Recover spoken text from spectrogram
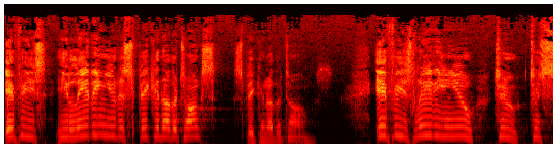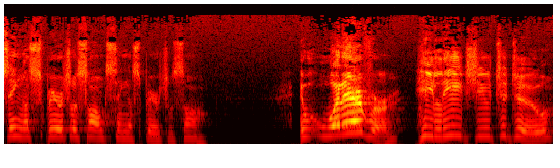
If He's he leading you to speak in other tongues, speak in other tongues. If He's leading you to, to sing a spiritual song, sing a spiritual song. Whatever He leads you to do,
